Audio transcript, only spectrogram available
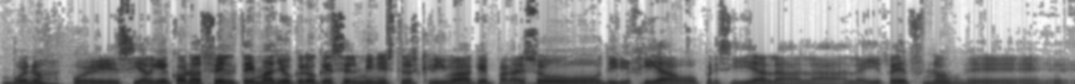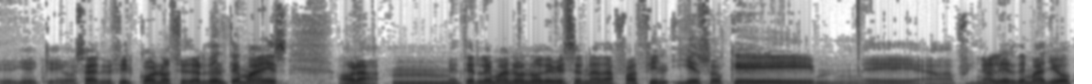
Bueno, pues si alguien conoce el tema, yo creo que es el ministro Escriba, que para eso dirigía o presidía la, la, IREF, ¿no? Eh, eh, o sea, es decir, conocedor del tema es. Ahora, mm, meterle mano no debe ser nada fácil. Y eso que eh, a finales de mayo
